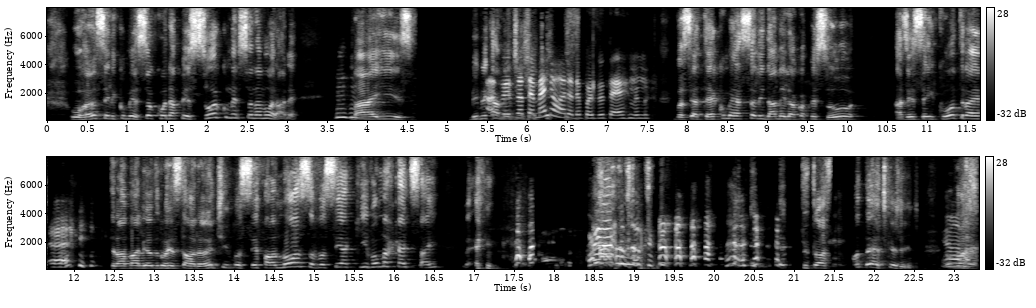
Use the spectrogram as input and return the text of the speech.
o ranço ele começou quando a pessoa começou a namorar, né? Uhum. Mas biblicamente. Às vezes até gente... melhora depois do término. Você até começa a lidar melhor com a pessoa. Às vezes você encontra ela é. trabalhando no restaurante e você fala: Nossa, você é aqui, vamos marcar de sair. Situação hipotética, gente. Mas...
